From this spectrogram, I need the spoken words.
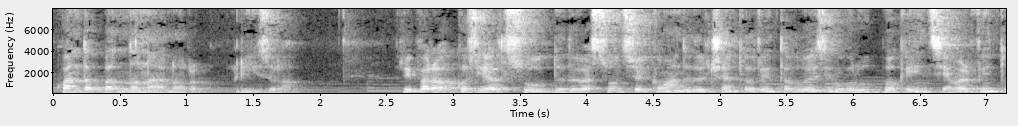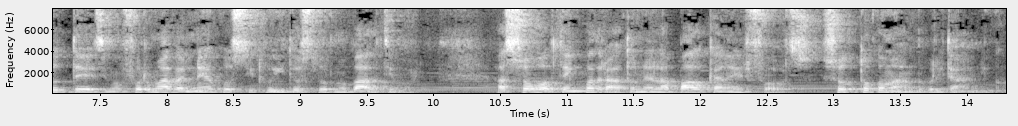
quando abbandonarono l'isola. Riparò così al sud, dove assunse il comando del 132 gruppo che insieme al 28 formava il neocostituito Stormo Baltimore, a sua volta inquadrato nella Balkan Air Force, sotto comando britannico.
